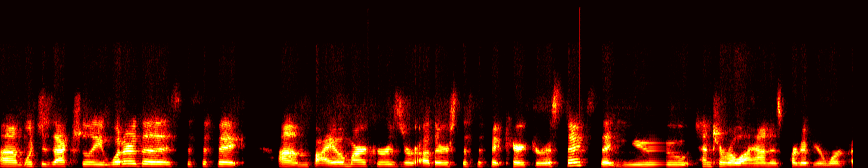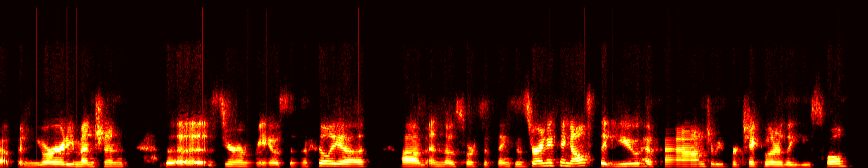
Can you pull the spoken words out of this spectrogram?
um, which is actually what are the specific um, biomarkers or other specific characteristics that you tend to rely on as part of your workup. And you already mentioned the serum eosinophilia um, and those sorts of things. Is there anything else that you have found to be particularly useful?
